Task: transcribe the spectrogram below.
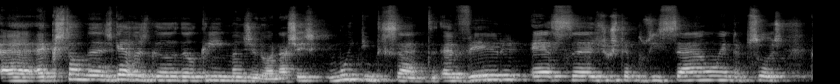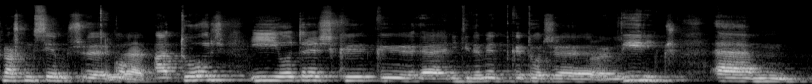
a, a questão das guerras de, de Alecrim e Manjerona, achei muito interessante a ver essa justaposição entre pessoas que nós conhecemos uh, como atores e outras que, que uh, nitidamente cantores uh, líricos. Um,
